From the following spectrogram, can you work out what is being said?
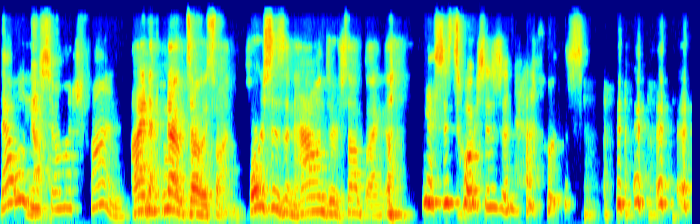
That will be so much fun. I know, no, it's always fun. Horses and hounds or something. Yes, it's horses and hounds.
